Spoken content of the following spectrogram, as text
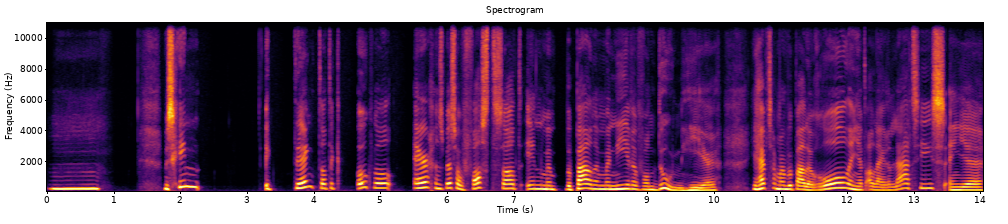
Hmm, misschien, ik denk dat ik ook wel ergens best wel vast zat in mijn bepaalde manieren van doen hier. Je hebt zeg maar een bepaalde rol en je hebt allerlei relaties en je,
